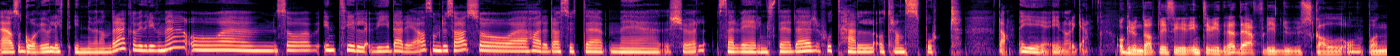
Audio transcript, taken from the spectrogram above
Eh, Og så går vi jo litt inn i hverandre, hva vi driver med, og eh, så inntil videre, ja, som du sa, så eh, har jeg da sittet med sjøl serveringssteder, hotell og transport, da, i, i Norge. Og grunnen til at vi sier inntil videre, det er fordi du skal over på en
